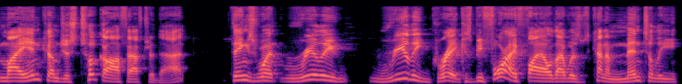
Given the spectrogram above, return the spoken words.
my income just took off after that. Things went really, really great. Because before I filed, I was kind of mentally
